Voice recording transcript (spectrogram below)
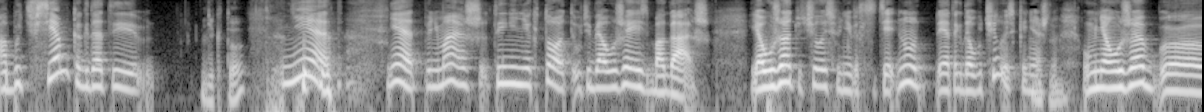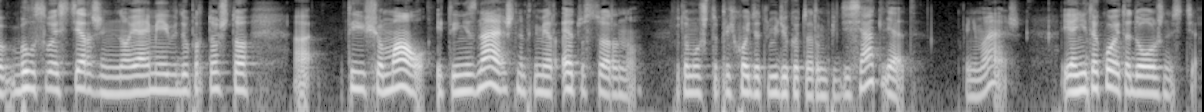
а быть всем, когда ты... Никто? Нет, нет, понимаешь, ты не никто, у тебя уже есть багаж. Я уже отучилась в университете, ну, я тогда училась, конечно, uh-huh. у меня уже э, был свой стержень, но я имею в виду про то, что э, ты еще мал, и ты не знаешь, например, эту сторону, потому что приходят люди, которым 50 лет, понимаешь? И они такой-то должности.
